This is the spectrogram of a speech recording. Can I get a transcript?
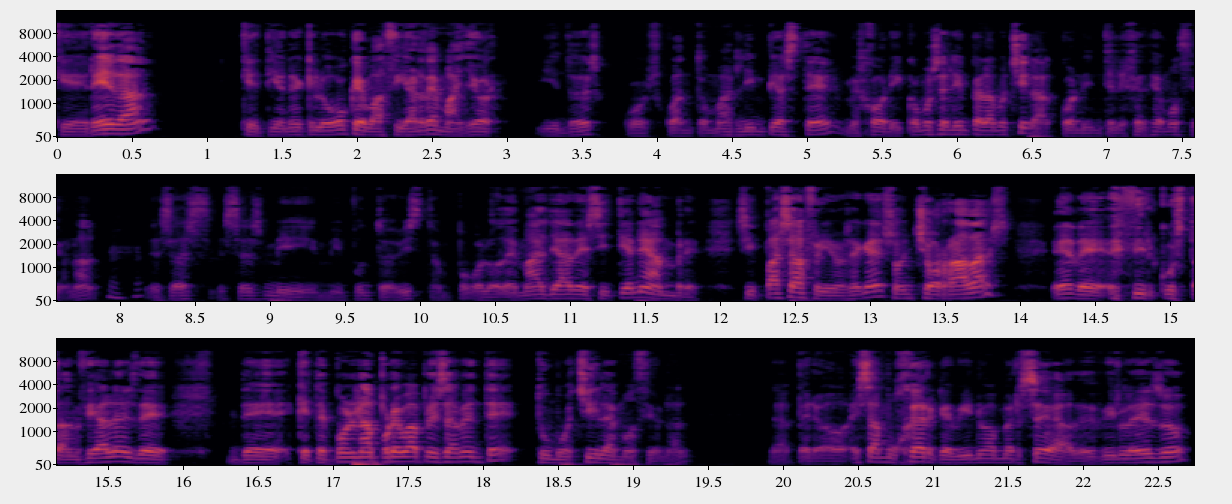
que hereda, que tiene que luego que vaciar de mayor. Y entonces, pues cuanto más limpia esté, mejor. ¿Y cómo se limpia la mochila? Con inteligencia emocional. Ese es, ese es mi, mi punto de vista. Un poco lo demás ya de si tiene hambre, si pasa frío, no sé qué, son chorradas eh, de circunstanciales de, de que te ponen a prueba precisamente tu mochila emocional. Pero esa mujer que vino a Merced a decirle eso,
